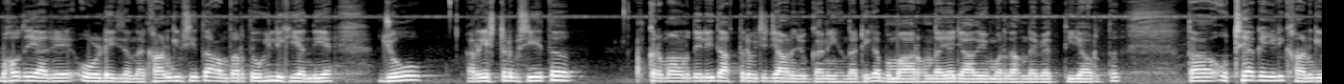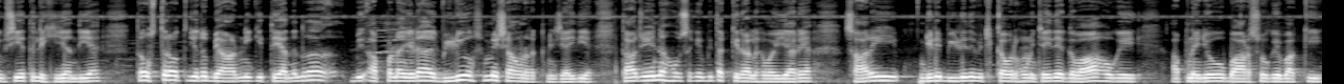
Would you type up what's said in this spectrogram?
ਬਹੁਤ ਹੀ ਅਜੇ 올ਡ ਏਜ ਦਾ ਹੁੰਦਾ ਹੈ। ਖਾਨਗੀ ਵਸੀਅਤ ਆਮ ਤੌਰ ਤੇ ਉਹੀ ਲਿਖੀ ਜਾਂਦੀ ਹੈ, ਜੋ ਰਜਿਸਟਰਡ ਵਸੀਅਤ ਕਰਵਾਉਣ ਦੇ ਲਈ ਦਫ਼ਤਰ ਵਿੱਚ ਜਾਣ ਜੋਗਾ ਨਹੀਂ ਹੁੰਦਾ, ਠੀਕ ਹੈ ਬਿਮਾਰ ਹੁੰਦਾ ਜਾਂ ਜ਼ਿਆਦਾ ਉਮਰ ਦਾ ਹੁੰਦਾ ਵਿਅਕਤੀ ਜਾਂ ਔਰਤ, ਤਾਂ ਉੱਥੇ ਆ ਕੇ ਜਿਹੜੀ ਖਾਨਗੀ ਵਸੀਅਤ ਲਿਖੀ ਜਾਂਦੀ ਹੈ। ਤਾਂ ਉਸ ਤਰ੍ਹਾਂ ਉੱਥੇ ਜਦੋਂ ਬਿਆਨ ਨਹੀਂ ਕੀਤੇ ਜਾਂਦੇ, ਨਾ ਤਾਂ ਵੀ ਆਪਣਾ ਜਿਹੜਾ ਵੀਡੀਓ ਹਮੇਸ਼ਾ ਆਨ ਰੱਖਣੀ ਚਾਹੀਦੀ ਹੈ। ਤਾਂ ਜੋ ਇਹ ਨਾ ਹੋ ਸਕੇ ਵੀ ਧੱਕੇ ਨਾਲ ਲਿਖਵਾਈ ਜਾ ਰਿਹਾ, ਸਾਰੀ ਜਿਹੜੀ ਵੀਡੀਓ ਦੇ ਵਿੱਚ ਕਵਰ ਹੋਣੀ ਚਾਹੀਦੀ ਹੈ ਗਵਾਹ ਹੋ ਗਏ, ਆਪਣੇ ਜੋ ਵਾਰਸ ਹੋ ਗਏ ਬਾਕੀ,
